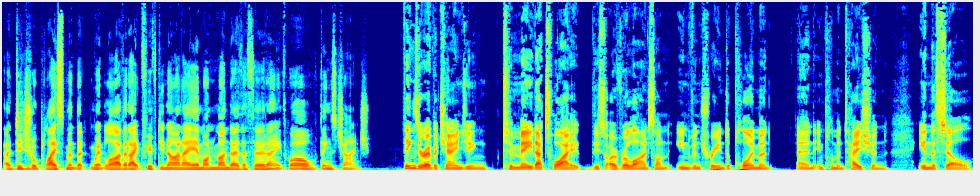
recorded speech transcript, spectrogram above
a digital placement that went live at 8:59 a.m. on Monday the 13th. Well, things change. Things are ever changing. To me, that's why this over reliance on inventory and deployment and implementation in the cell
